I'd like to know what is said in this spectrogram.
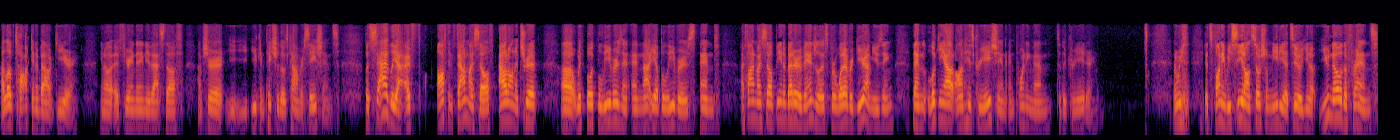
I love talking about gear. You know, if you're into any of that stuff, I'm sure you, you can picture those conversations. But sadly, I've often found myself out on a trip uh, with both believers and, and not yet believers, and I find myself being a better evangelist for whatever gear I'm using than looking out on his creation and pointing them to the creator. And we it's funny, we see it on social media too. You know, you know the friends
